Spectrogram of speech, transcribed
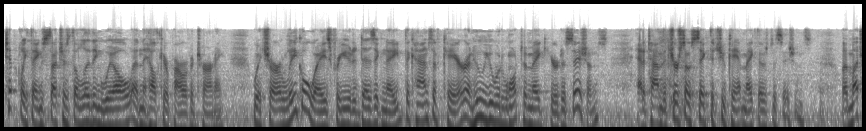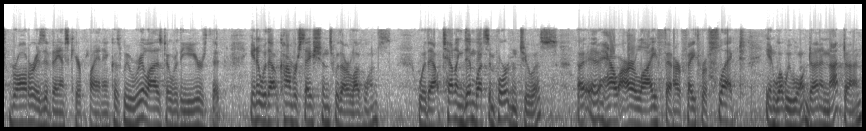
typically things such as the living will and the healthcare power of attorney, which are legal ways for you to designate the kinds of care and who you would want to make your decisions at a time that you're so sick that you can't make those decisions. But much broader is advanced care planning because we realized over the years that, you know, without conversations with our loved ones, without telling them what's important to us, uh, how our life and our faith reflect in what we want done and not done,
